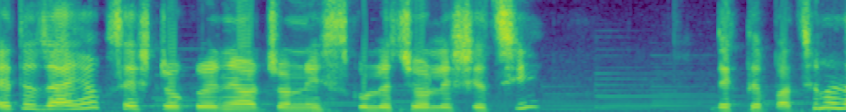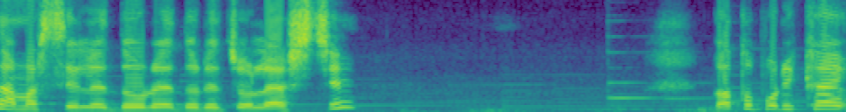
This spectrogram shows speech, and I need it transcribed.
এই তো যাই হোক, চেষ্টা করে নেওয়ার জন্য স্কুলে চলে এসেছি। দেখতে পাচ্ছেন আমার ছেলে দৌড়ে দৌড়ে চলে আসছে। গত পরীক্ষায়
